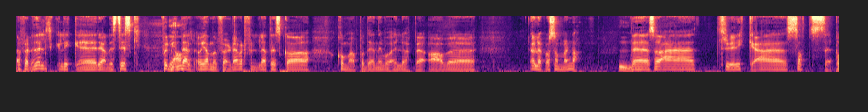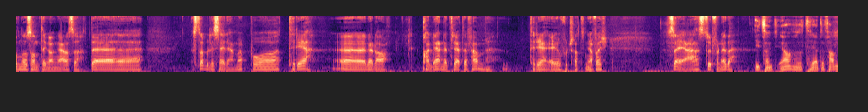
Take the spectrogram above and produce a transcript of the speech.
Jeg føler det er like, realistisk for min Ja. del å gjennomføre det. I hvert fall at det skal komme opp på det nivået i løpet av øh, I løpet av sommeren, da. Det, så jeg tror ikke jeg satser på noe sånt engang, altså. Det stabiliserer jeg meg på tre, eh, eller da Kall det gjerne tre til fem. Tre er jo fortsatt innafor. Så er jeg storfornøyd, jeg. Ikke sant? Ja, tre til fem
